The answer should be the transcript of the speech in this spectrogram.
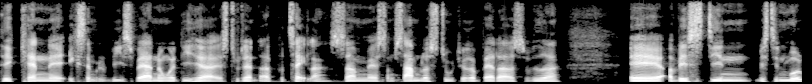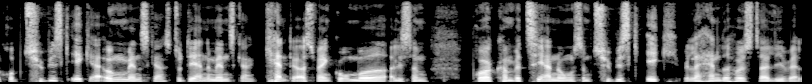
Det kan øh, eksempelvis være nogle af de her studenterportaler, som, øh, som samler studierabatter osv., Øh, og hvis din, hvis din målgruppe typisk ikke er unge mennesker, studerende mennesker, kan det også være en god måde at ligesom prøve at konvertere nogen, som typisk ikke vil have handlet hos dig alligevel.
